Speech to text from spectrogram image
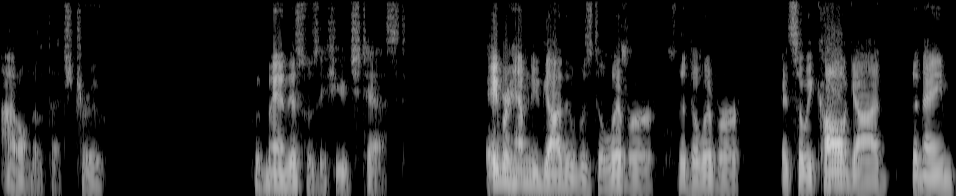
I don't know if that's true. But man, this was a huge test. Abraham knew God was deliverer, the deliverer, and so he called God the name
